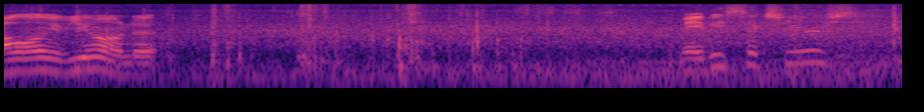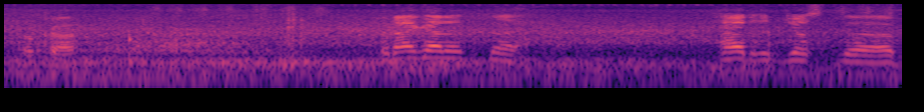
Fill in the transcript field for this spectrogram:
How long have you owned it? Maybe six years, Okay. but I got it. The head had just the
